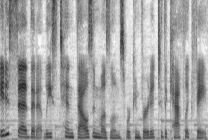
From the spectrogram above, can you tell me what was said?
It is said that at least 10,000 Muslims were converted to the Catholic faith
